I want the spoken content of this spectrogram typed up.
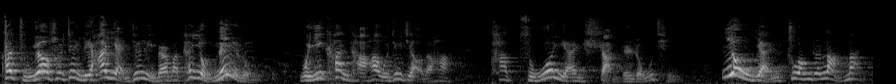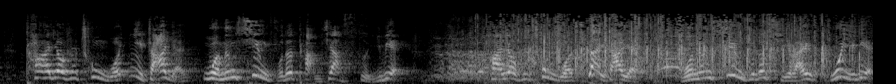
他主要是这俩眼睛里边吧，他有内容。我一看他哈，我就觉得哈，他左眼闪着柔情，右眼装着浪漫。他要是冲我一眨眼，我能幸福的躺下死一遍；他要是冲我再眨眼，我能幸福的起来活一遍；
